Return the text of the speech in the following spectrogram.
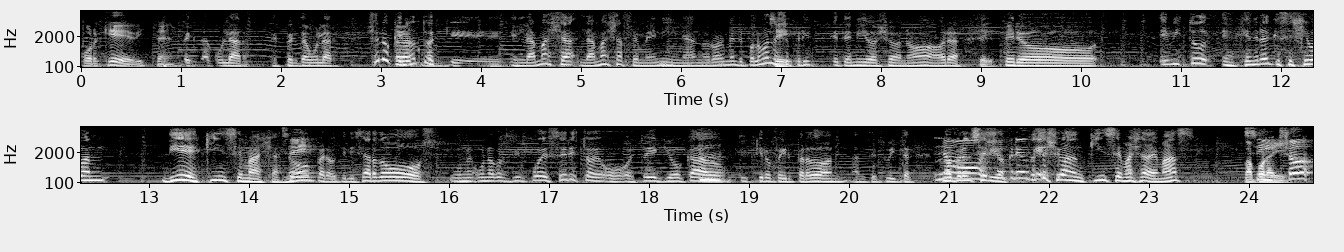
¿Por qué, viste? Espectacular, espectacular. Yo lo que Pero noto es que en la malla, la malla femenina, normalmente, por lo menos Sí. las experiencias que he tenido yo, ¿no? Ahora, Sí. pero he visto en general que se llevan 10, 15 mallas, ¿no? Sí. Para utilizar dos, una, una cosa así. ¿Puede ser esto o, o estoy equivocado? Quiero pedir perdón ante Twitter. No, No, pero en serio, yo creo ¿no que- se llevan 15 mallas de más? Va sí, por ahí. yo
